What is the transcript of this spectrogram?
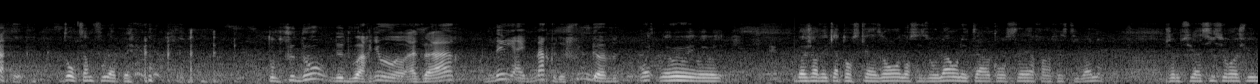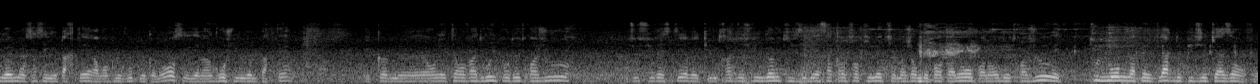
Donc ça me fout la paix. Ton pseudo ne doit rien au hasard, mais à une marque de chewing-gum. Oui, oui, oui, oui. Ben, J'avais 14-15 ans, dans ces eaux-là, on était à un concert, enfin un festival. Je me suis assis sur un chewing-gum, on s'asseyait par terre avant que le groupe ne commence, et il y avait un gros chewing-gum par terre. Et comme euh, on était en vadrouille pour 2-3 jours, je suis resté avec une trace de chewing-gum qui faisait bien 50 cm sur ma jambe de pantalon pendant 2-3 jours, et tout le monde m'appelle Clark depuis que j'ai 15 ans en fait.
